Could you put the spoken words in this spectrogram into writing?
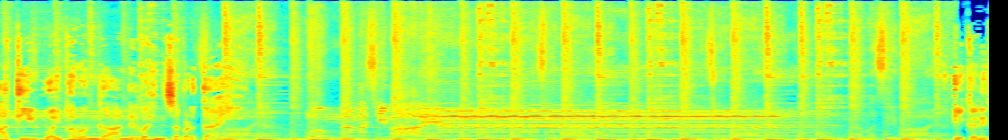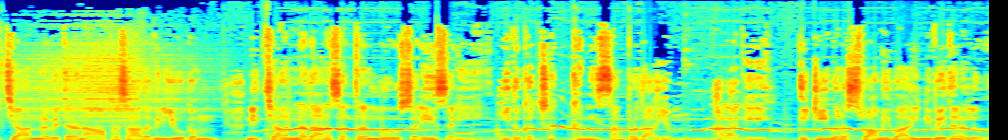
అతి వైభవంగా నిర్వహించబడతాయి. ఇక నిత్యాన్న వితరణ ప్రసాద వినియోగం నిత్యాన్నదాన సత్రంలో సరేసరి ఇదొక చక్కని సంప్రదాయం. అలాగే ఇటీవల స్వామివారి నివేదనలో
